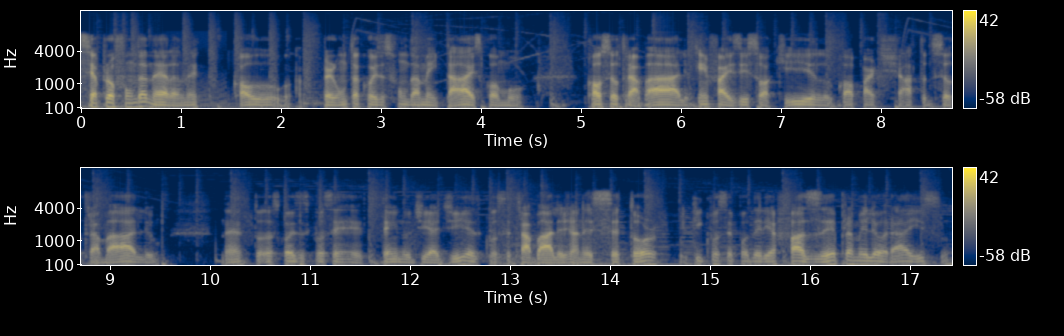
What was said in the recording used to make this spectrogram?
se aprofunda nela, né? Qual pergunta coisas fundamentais como qual o seu trabalho, quem faz isso ou aquilo, qual a parte chata do seu trabalho, né? Todas as coisas que você tem no dia a dia, que você trabalha já nesse setor, o que, que você poderia fazer para melhorar isso,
